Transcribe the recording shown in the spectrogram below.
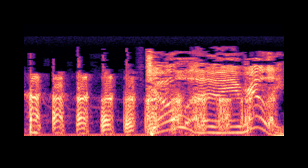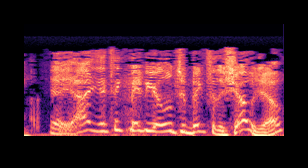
Joe, I mean, really, I think maybe you're a little too big for the show, Joe.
